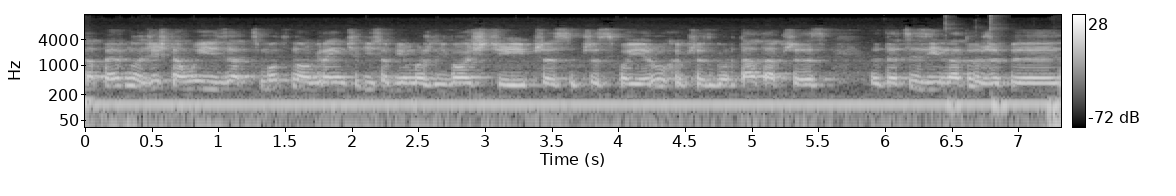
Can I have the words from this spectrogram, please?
na pewno gdzieś tam Wizards mocno ograniczyli sobie możliwości przez, przez swoje ruchy, przez Gortata, przez decyzję na to, żeby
